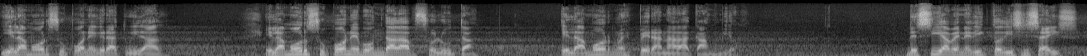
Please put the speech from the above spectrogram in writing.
Y el amor supone gratuidad. El amor supone bondad absoluta. El amor no espera nada a cambio. Decía Benedicto XVI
